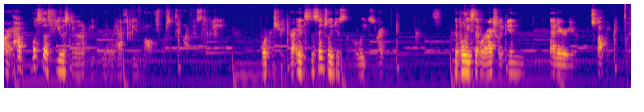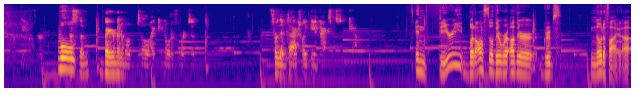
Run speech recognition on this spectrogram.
all right, how what's the fewest amount of people that would have to be involved for something like this to be orchestrated? Right, it's essentially just the police, right? The police that were actually in that area stopping people. from getting through. Well, That's the bare minimum to like in order for it to for them to actually gain access to the Capitol. in theory, but also there were other groups notified. Uh,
